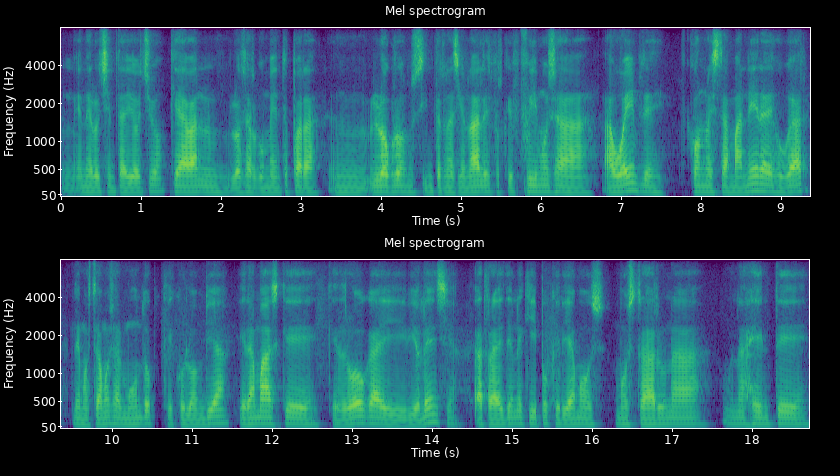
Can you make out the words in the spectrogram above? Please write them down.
En el 88 quedaban los argumentos para mm, logros internacionales porque fuimos a, a Wembley con nuestra manera de jugar, demostramos al mundo que Colombia era más que, que, droga y violencia. A través de un equipo queríamos mostrar una, una gente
